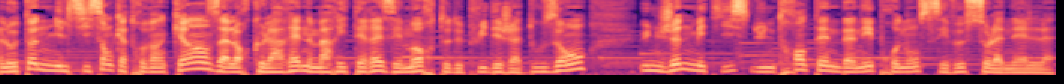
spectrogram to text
À l'automne 1695, alors que la reine Marie-Thérèse est morte depuis déjà 12 ans, une jeune métisse d'une trentaine d'années prononce ses vœux solennels.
